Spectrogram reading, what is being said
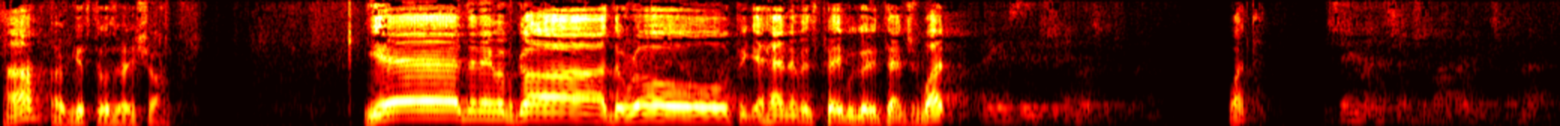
Huh? Oh, Our gift was very sharp. Yeah, in the name of God, the road to Gehenna is paved with good intentions. What? How are you going to say the Shein Lo Shem Shemayim? What? The Shein Lo Shem Shemayim, how are you going that?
